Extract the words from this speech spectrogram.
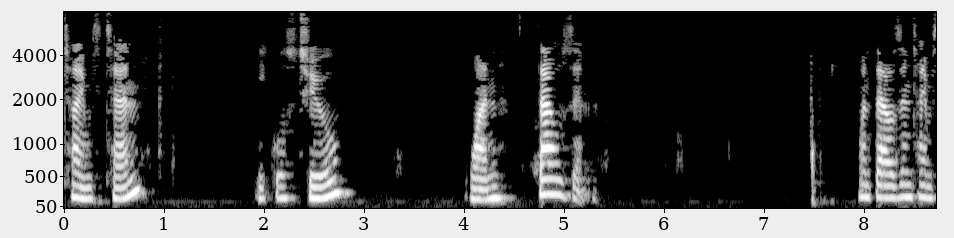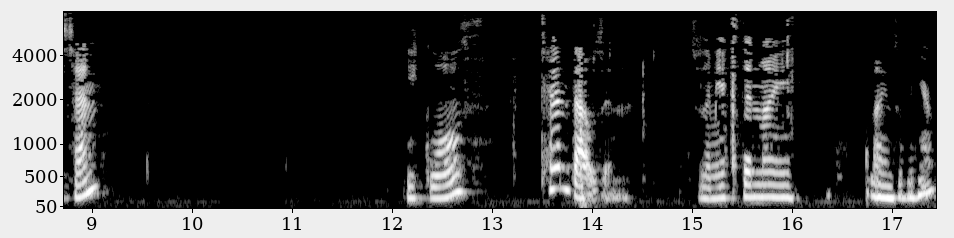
times 10 equals to 1,000. 1,000 times 10 equals 10,000. So let me extend my lines over here.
